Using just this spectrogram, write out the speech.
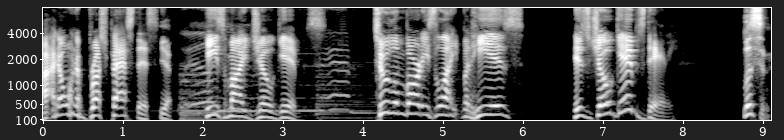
I don't want to brush past this. Yeah. He's my Joe Gibbs. Two Lombardi's light, but he is his Joe Gibbs, Danny. listen,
